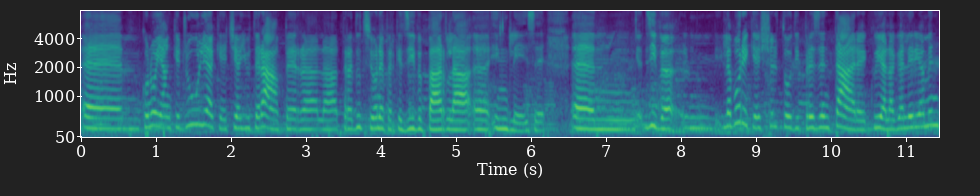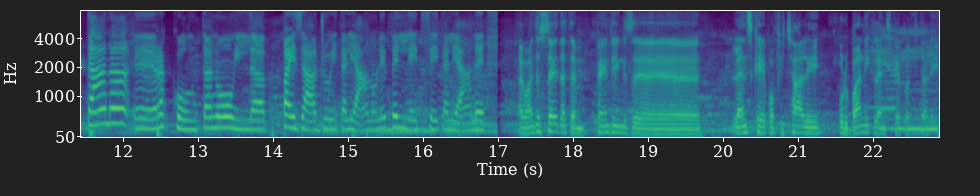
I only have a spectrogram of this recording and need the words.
Eh, con noi anche Giulia che ci aiuterà per la traduzione perché Ziv parla eh, inglese. Eh, Ziv, mm, i lavori che hai scelto di presentare qui alla Galleria Mentana eh, raccontano il paesaggio italiano, le bellezze italiane. I want to say that I'm painting the landscape of Italy, urbanic landscape of Italy.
